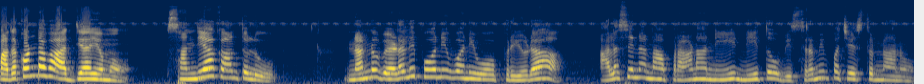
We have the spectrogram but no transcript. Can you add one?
పదకొండవ అధ్యాయము. సంధ్యాకాంతులు నన్ను వెడలిపోనివ్వని ఓ ప్రియుడా అలసిన నా ప్రాణాన్ని నీతో విశ్రమింపచేస్తున్నాను.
